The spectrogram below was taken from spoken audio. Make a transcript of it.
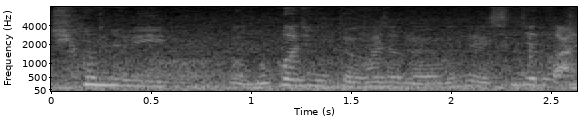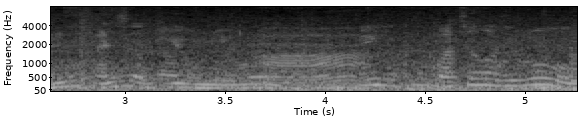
취업률이 뭐 높아지고 있다고 하잖아요. 근데 실제로 아니, 아니죠 어떻게 보면. 아. 그러니까 그 마찬가지로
